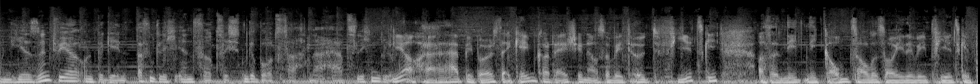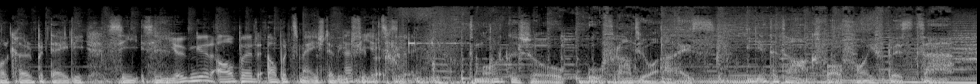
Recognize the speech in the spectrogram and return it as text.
Und hier sind wir und begehen öffentlich ihren 40. Geburtstag. Na, herzlichen Glückwunsch. Ja, Happy Birthday. Kim Kardashian also wird heute 40. Also nicht, nicht ganz alles an ihr wird 40. Ein paar Körperteile sind, sind jünger, aber, aber das meiste wird Happy 40. Birthday. Die Morgenshow auf Radio 1. Jeden Tag von 5 bis 10.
